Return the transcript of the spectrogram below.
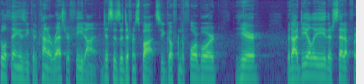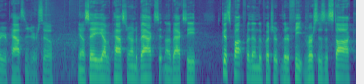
Cool thing is you could kind of rest your feet on it, just as a different spot. So you go from the floorboard to here, but ideally they're set up for your passenger. So, you know, say you have a passenger on the back, sitting on the back seat, good spot for them to put your, their feet versus a stock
